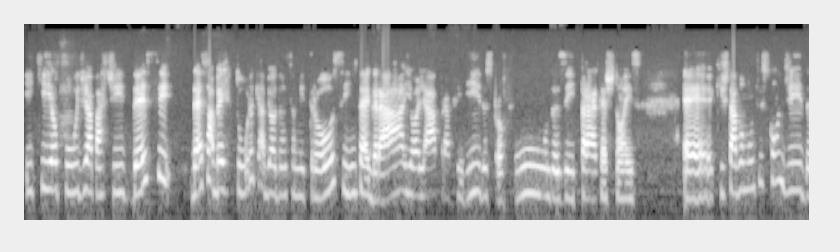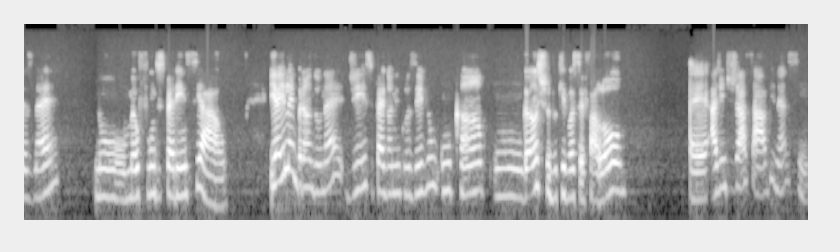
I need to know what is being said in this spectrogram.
e que eu pude, a partir desse, dessa abertura que a biodança me trouxe, integrar e olhar para feridas profundas e para questões é, que estavam muito escondidas, né, no meu fundo experiencial. E aí, lembrando né, disso, pegando inclusive um, um campo, um gancho do que você falou, é, a gente já sabe, né, assim,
